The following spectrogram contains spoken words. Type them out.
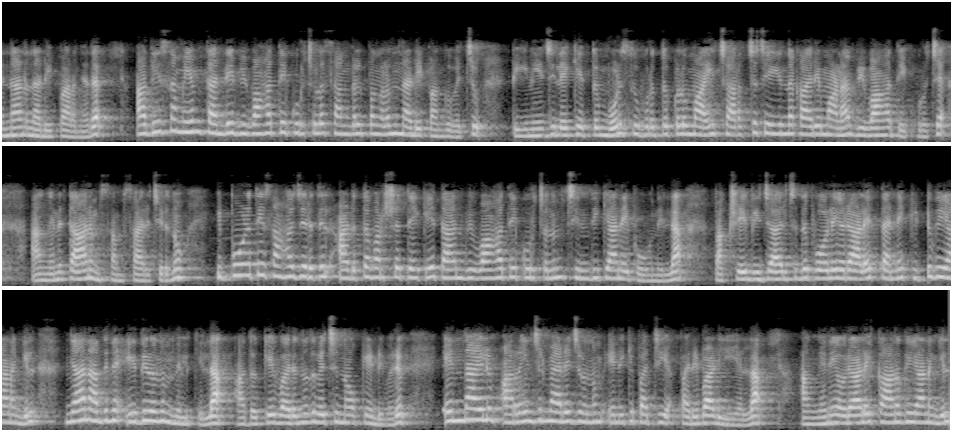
എന്നാണ് നടി പറഞ്ഞത്. അതേസമയം തന്റെ വിവാഹത്തെക്കുറിച്ചുള്ള സങ്കല്പങ്ങളും നടി പങ്കുവച്ചു. ടീനേജിലേക്ക് എത്തുമ്പോൾ സുഹൃത്തുക്കളുമായി ചർച്ച ചെയ്യുന്ന കാര്യമാണ് വിവാഹത്തെക്കുറിച്ച്. അങ്ങനെ താനും സംസാരിച്ചിരുന്നു. ഇപ്പോഴത്തെ സാഹചര്യത്തിൽ അടുത്ത വർഷത്തേക്ക് താൻ വിവാഹത്തെക്കുറിച്ചൊന്നും ചിന്തിക്കാനേ പോകുന്നില്ല. പക്ഷേ വിചാരിച്ചതുപോലെ ഒരാളെ തന്നെ കിട്ടുകയാണെങ്കിൽ ഞാൻ അതിന് എതിരൊന്നും നിൽക്കില്ല. അതൊക്കെ വരുന്നത് വെച്ച് നോക്കേണ്ടി വരും. എന്തായാലും അറേഞ്ച്ഡ് മാരേജിനൊന്നും എനിക്ക് പറ്റിയ പരിപാടിയല്ല. അങ്ങനെ ഒരാളെ കാണുകയാണെങ്കിൽ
